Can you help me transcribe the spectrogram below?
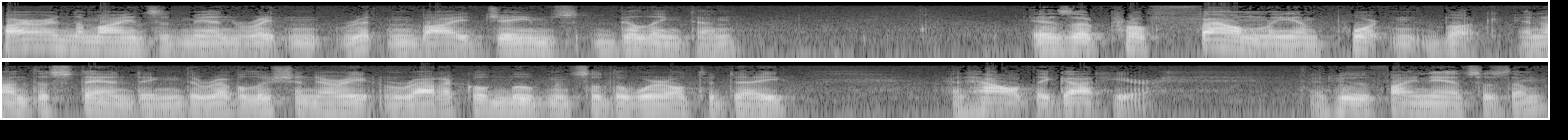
Fire in the Minds of Men, written, written by James Billington, is a profoundly important book in understanding the revolutionary and radical movements of the world today and how they got here and who finances them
